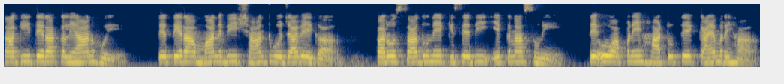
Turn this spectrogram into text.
ਤਾਂ ਕਿ ਤੇਰਾ ਕਲਿਆਣ ਹੋਏ ਤੇ ਤੇਰਾ ਮਨ ਵੀ ਸ਼ਾਂਤ ਹੋ ਜਾਵੇਗਾ। ਪਰ ਉਸ ਸਾਧੂ ਨੇ ਕਿਸੇ ਦੀ ਇੱਕ ਨਾ ਸੁਣੀ ਤੇ ਉਹ ਆਪਣੇ ਹੱਟ ਉੱਤੇ ਕਾਇਮ ਰਿਹਾ।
